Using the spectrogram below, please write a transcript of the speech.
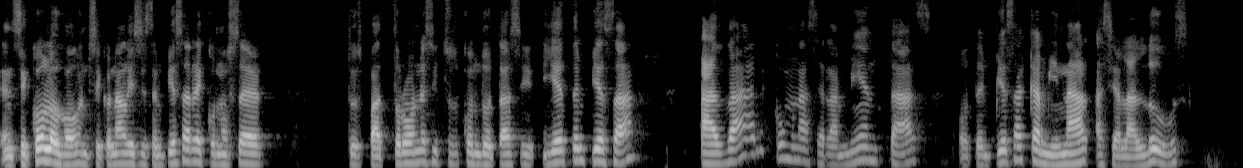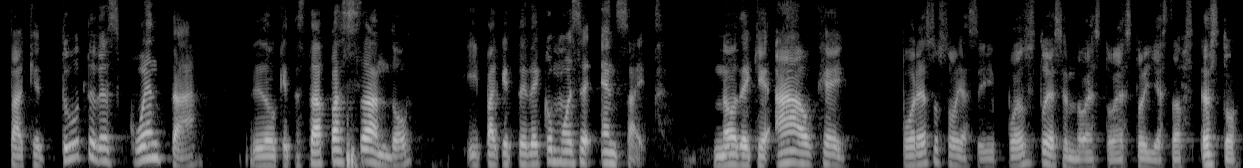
en psicólogo, en psicoanálisis, empieza a reconocer tus patrones y tus conductas y, y él te empieza a dar como unas herramientas o te empieza a caminar hacia la luz para que tú te des cuenta de lo que te está pasando y para que te dé como ese insight, ¿no? De que, ah, ok, por eso soy así, por eso estoy haciendo esto, esto y esto, esto.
